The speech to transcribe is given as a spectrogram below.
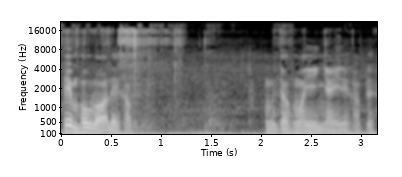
เต็มหกล้อเลยครับมันจะหัวใหญ่ๆเลยครับเด้อ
